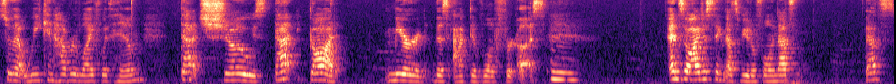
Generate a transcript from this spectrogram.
so that we can have our life with him that shows that God mirrored this active love for us. Mm. And so I just think that's beautiful and that's that's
